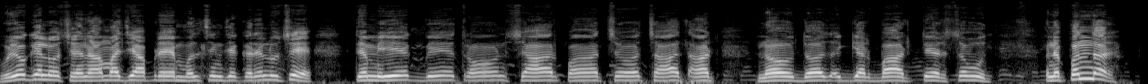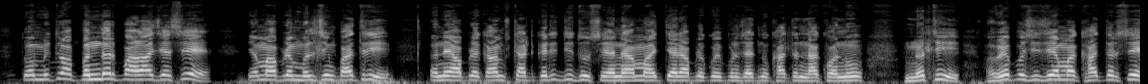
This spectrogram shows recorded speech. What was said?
વયો ગયેલો છે અને આમાં જે આપણે મલ્સિંગ જે કરેલું છે, તેમ એક, બે, ત્રણ, ચાર, પાંચ, છ, સાત, આઠ, નવ, દસ, અગિયાર, બાર, તેર, ચૌદ અને પંદર. તો મિત્રો આ પંદર પાળા જે છે, એમાં આપણે મલસિંગ પાથરી અને આપણે કામ સ્ટાર્ટ કરી દીધું છે અને આમાં અત્યારે આપણે કોઈ પણ જાતનું ખાતર નાખવાનું નથી. હવે પછી જે એમાં ખાતર છે,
